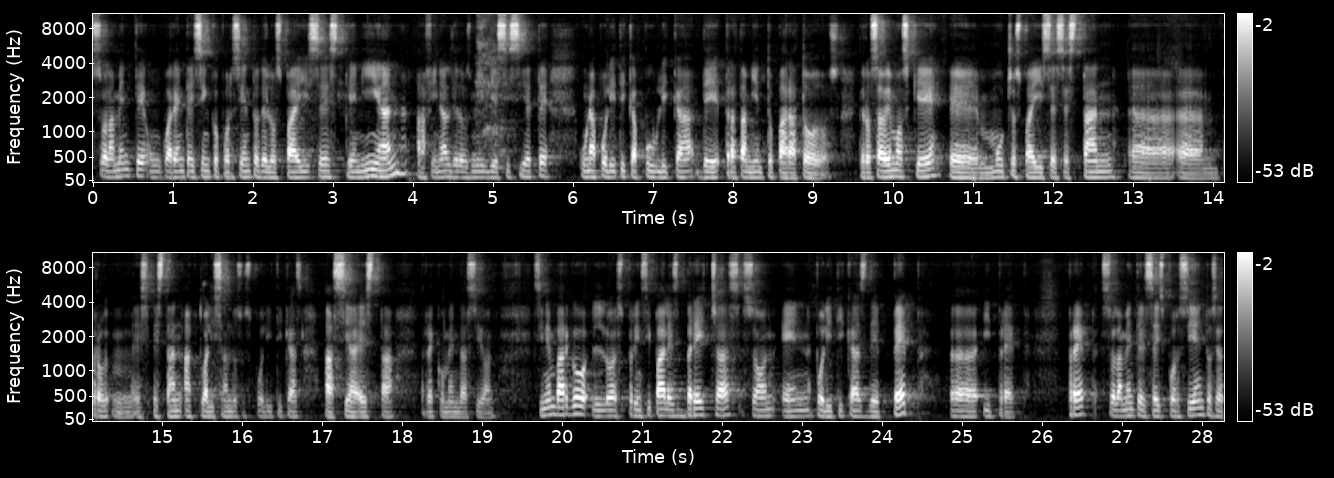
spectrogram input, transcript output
solamente un 45% de los países tenían a final de 2017 una política pública de tratamiento para todos. Pero sabemos que eh, muchos países están, eh, eh, están actualizando sus políticas hacia esta recomendación. Sin embargo, las principales brechas son en políticas de PEP y PREP. PREP solamente el 6%, o sea,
